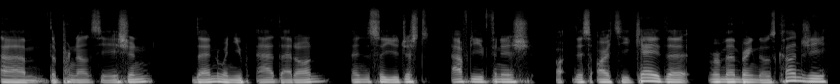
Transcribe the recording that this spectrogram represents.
um the pronunciation then when you add that on and so you just after you finish uh, this RTK the remembering those kanji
